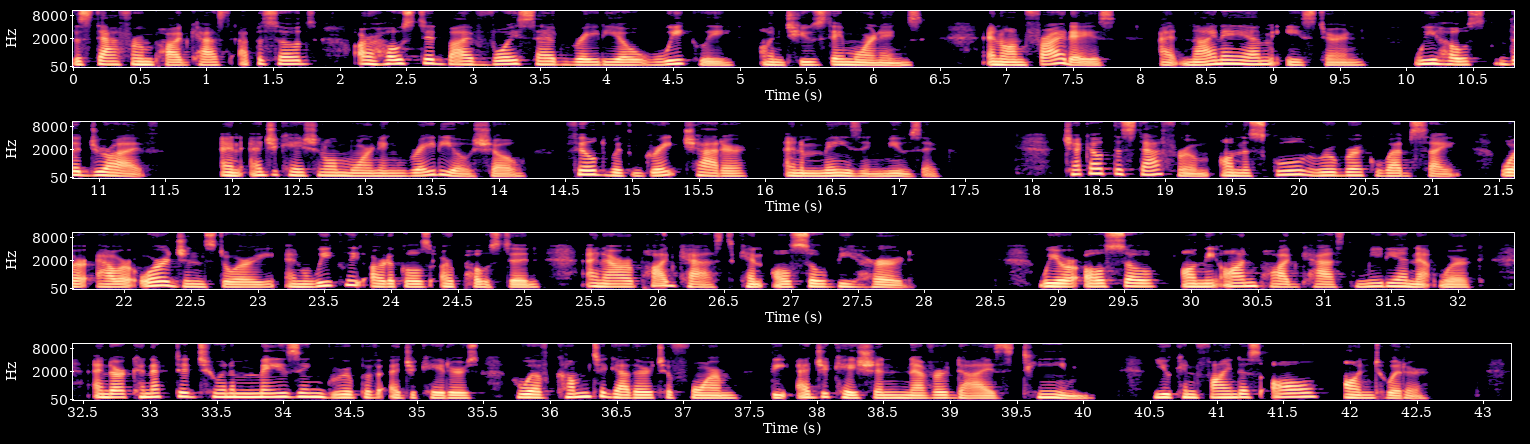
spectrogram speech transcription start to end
The Staff Room podcast episodes are hosted by VoicEd Radio weekly on Tuesday mornings, and on Fridays at 9 a.m. Eastern, we host The Drive, an educational morning radio show filled with great chatter and amazing music. Check out the staff room on the School Rubric website, where our origin story and weekly articles are posted, and our podcast can also be heard. We are also on the On Podcast Media Network and are connected to an amazing group of educators who have come together to form the Education Never Dies team. You can find us all on Twitter.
